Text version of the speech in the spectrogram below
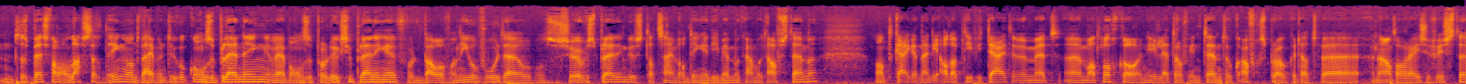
Dat is best wel een lastig ding, want wij hebben natuurlijk ook onze planning. We hebben onze productieplanningen voor het bouwen van nieuwe voertuigen, onze serviceplanning. Dus dat zijn wel dingen die je met elkaar moet afstemmen. Want kijkend naar die adaptiviteit hebben we met uh, en die letter of intent ook afgesproken dat we een aantal reservisten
